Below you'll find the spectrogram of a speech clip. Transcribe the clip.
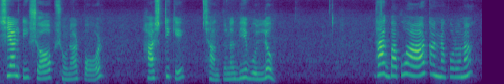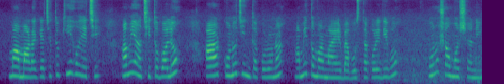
শেয়ালটি সব শোনার পর হাঁসটিকে সান্ত্বনা দিয়ে বলল, থাক বাপু, আর কান্না করো না। মা মারা গেছে তো কি হয়েছে? আমি আছি তো বলো। আর কোনো চিন্তা করো না, আমি তোমার মায়ের ব্যবস্থা করে দিব, কোনো সমস্যা নেই।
